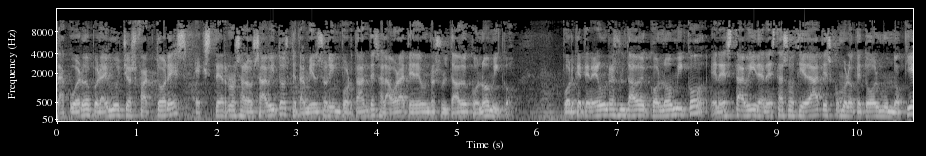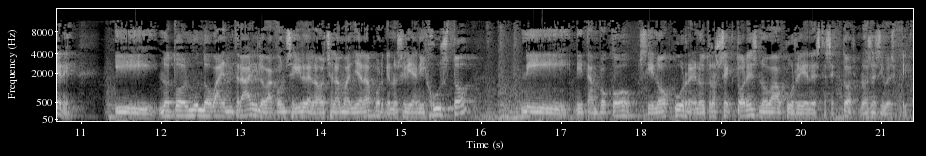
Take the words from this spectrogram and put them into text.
¿De acuerdo? Pero hay muchos factores externos a los hábitos que también son importantes a la hora de tener un resultado económico. Porque tener un resultado económico en esta vida, en esta sociedad, es como lo que todo el mundo quiere. Y no todo el mundo va a entrar y lo va a conseguir de la noche a la mañana porque no sería ni justo ni, ni tampoco, si no ocurre en otros sectores, no va a ocurrir en este sector. No sé si me explico.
